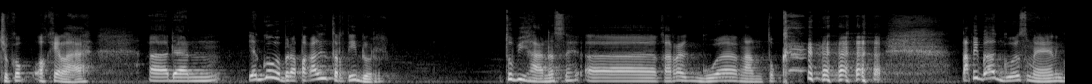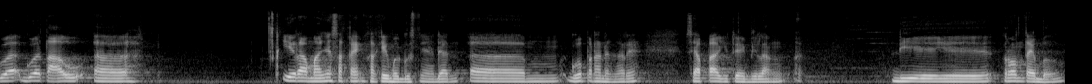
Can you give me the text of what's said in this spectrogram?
cukup oke okay lah. Uh, dan ya gue beberapa kali tertidur to be honest ya, uh, karena gue ngantuk. Tapi bagus men, gue gua tahu uh, iramanya saking saking bagusnya. Dan um, gue pernah dengar ya siapa gitu yang bilang di round table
